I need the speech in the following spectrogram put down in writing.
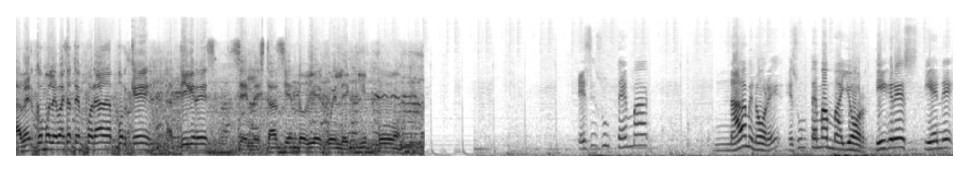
A ver cómo le va esta temporada porque a Tigres se le está haciendo viejo el equipo. Ese es un tema nada menor, ¿eh? es un tema mayor. Tigres tiene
